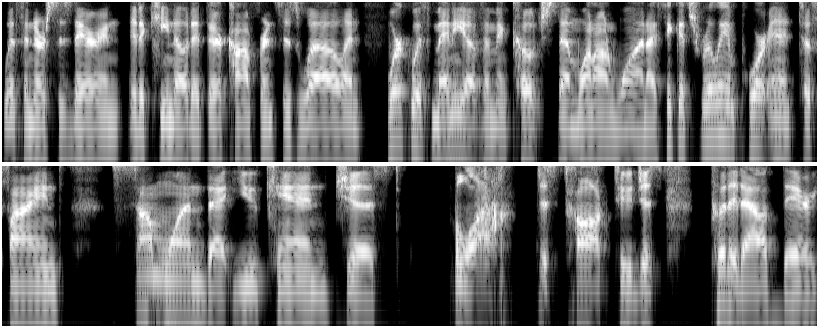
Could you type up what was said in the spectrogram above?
with the nurses there and did a keynote at their conference as well and work with many of them and coach them one on one. I think it's really important to find someone that you can just blah, just talk to, just put it out there.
